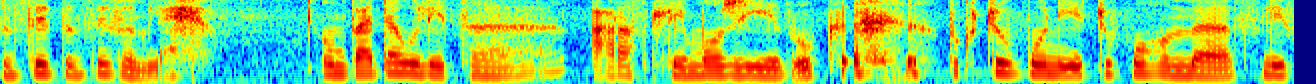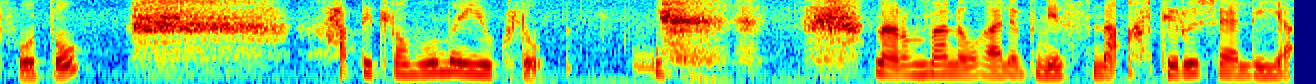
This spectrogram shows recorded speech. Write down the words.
بزاف بزاف ملاح ومن بعد وليت عرفت لي موجي ذوك دوك تشوفوني تشوفوهم في les photos. حطيت لهم هما ياكلوا. أنا رمضان وغالبني السنة ديروش عليا.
